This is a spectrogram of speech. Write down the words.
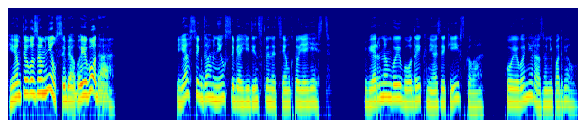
Кем ты возомнил себя, воевода?» Я всегда мнил себя единственно тем, кто я есть. Верным воеводой князя Киевского, коего ни разу не подвел.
